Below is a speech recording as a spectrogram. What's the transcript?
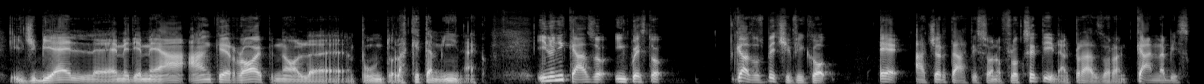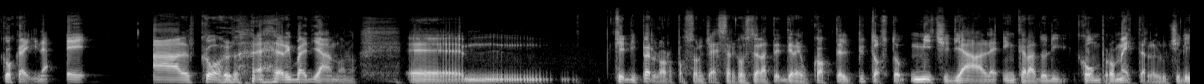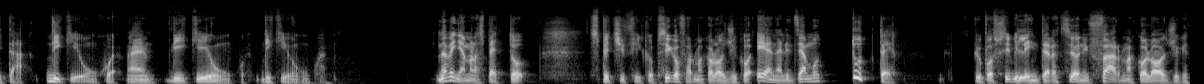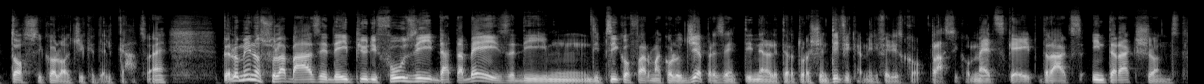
il GBL, MDMA, anche il Roipnol, eh, appunto, la chetamina. Ecco. In ogni caso, in questo caso specifico, è accertati sono floxetina, alprazolam, cannabis, cocaina e alcol, eh, ribadiamolo. Eh, che di per loro possono già essere considerate direi un cocktail piuttosto micidiale in grado di compromettere la lucidità di chiunque, eh? di chiunque, di chiunque. Ma veniamo all'aspetto specifico psicofarmacologico e analizziamo tutte più possibili interazioni farmacologiche, tossicologiche del caso. Eh? perlomeno sulla base dei più diffusi database di, di psicofarmacologia presenti nella letteratura scientifica, mi riferisco al classico Medscape, Drugs Interactions,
